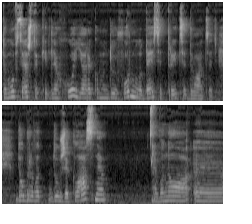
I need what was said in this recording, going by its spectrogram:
Тому все ж таки для хой я рекомендую формулу 10-30-20. Добриво дуже класне. Воно е,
